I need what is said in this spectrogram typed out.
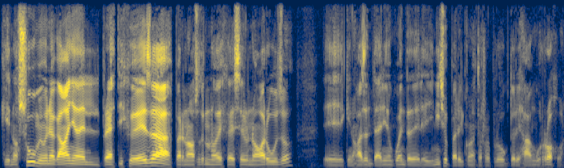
que nos sume una cabaña del prestigio de ella, para nosotros no deja de ser un orgullo eh, que nos hayan tenido en cuenta desde el inicio para ir con nuestros reproductores Angus rojos.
